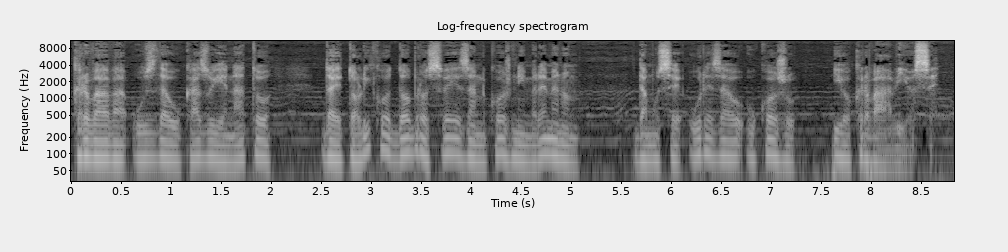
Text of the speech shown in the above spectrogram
Krvava uzda ukazuje na to da je toliko dobro svezan kožnim remenom da mu se urezao u kožu i okrvavio se.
